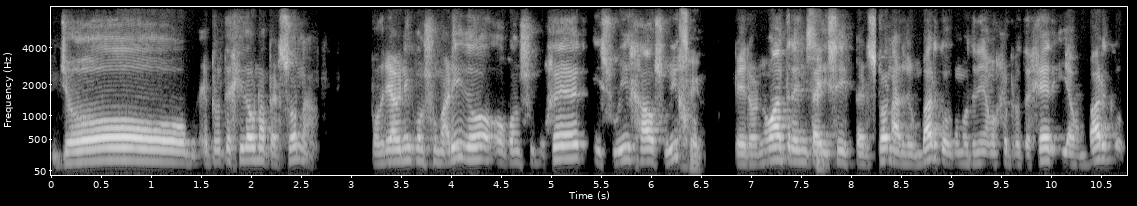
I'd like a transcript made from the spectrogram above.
Yo he protegido a una persona. Podría venir con su marido o con su mujer y su hija o su hijo, pero no a 36 personas de un barco, como teníamos que proteger, y a un barco,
